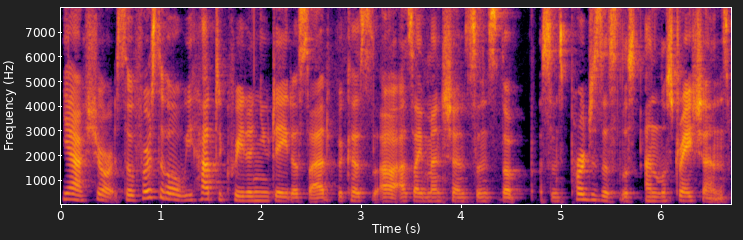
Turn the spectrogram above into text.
Yeah, sure. So first of all, we had to create a new data set because, uh, as I mentioned, since the since purges and lustrations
